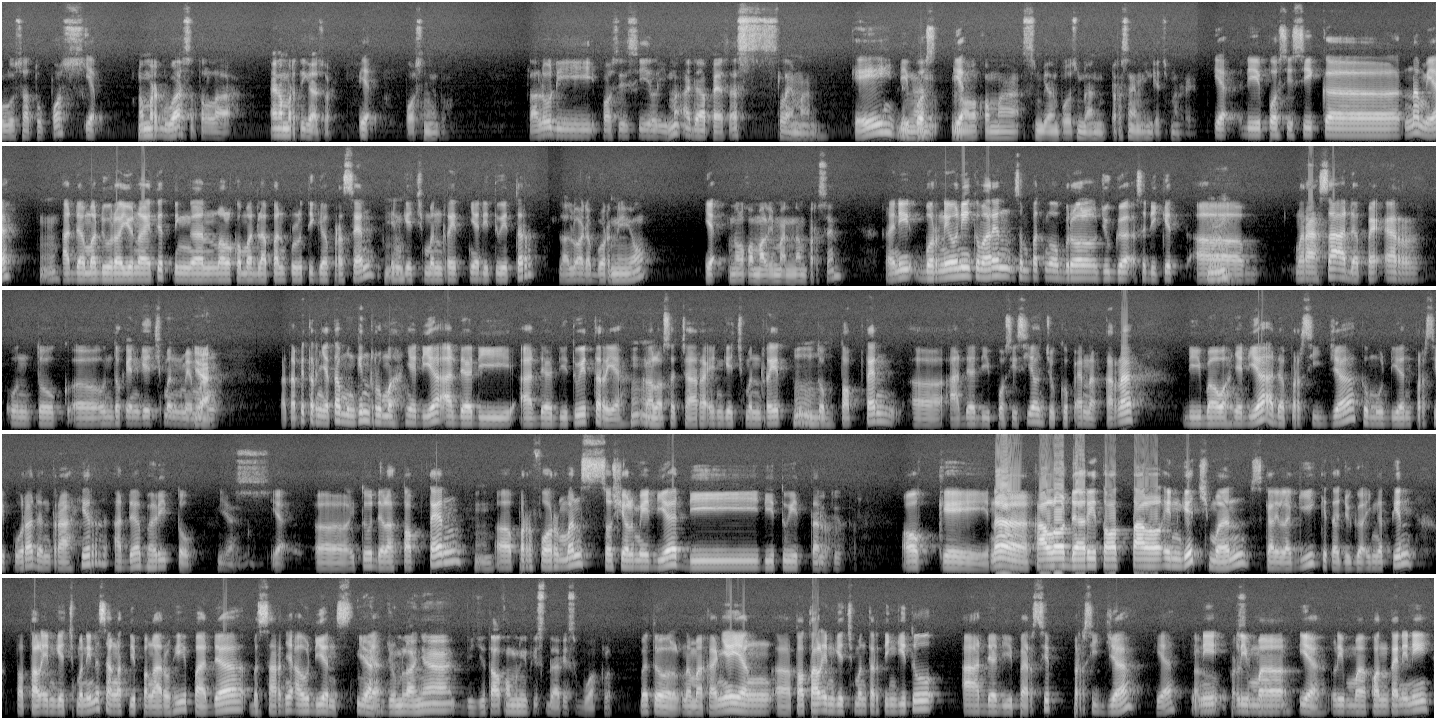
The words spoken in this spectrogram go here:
post. Yap. Nomor 2 setelah eh nomor 3 sorry. Ya, Postnya tuh. Lalu di posisi 5 ada PSS Sleman oke. Di dengan pos, ya, 0,99% engagement rate. Ya, di posisi ke-6 ya. Ada Madura United dengan 0,83 persen engagement rate-nya di Twitter. Lalu ada Borneo Ya. 0,56 persen. Nah, ini Borneo nih kemarin sempat ngobrol juga sedikit eh, merasa ada PR untuk eh, untuk engagement memang. Ya. Nah, tapi ternyata mungkin rumahnya dia ada di ada di Twitter ya. Kalau secara engagement rate untuk top 10 eh, ada di posisi yang cukup enak karena di bawahnya dia ada Persija, kemudian Persipura dan terakhir ada Barito. Yes. Ya, eh, itu adalah top 10 eh, performance social media di di Twitter. Di Twitter. Oke. Nah, kalau dari total engagement sekali lagi kita juga ingetin total engagement ini sangat dipengaruhi pada besarnya audiens Ya, ya. jumlahnya digital communities dari sebuah klub. Betul. Nah, makanya yang eh, total engagement tertinggi itu ada di Persib, Persija ya. ini Persib lima ya, lima konten ini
